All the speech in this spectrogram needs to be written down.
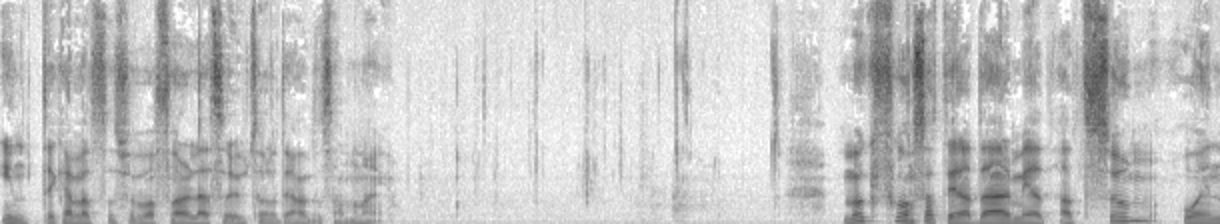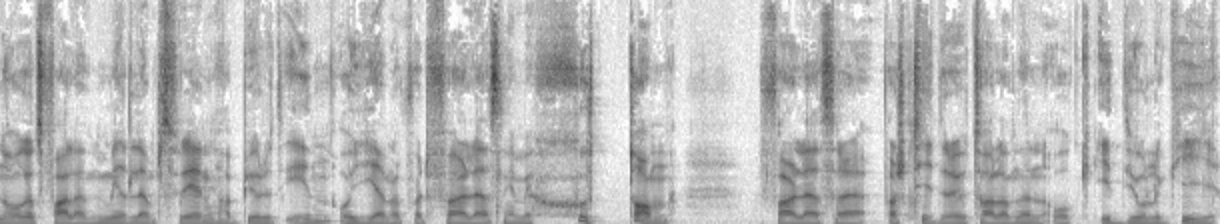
inte kan lastas för vad föreläsare uttalat i andra sammanhang. MUCF konstaterar därmed att SUM och i något fall en medlemsförening har bjudit in och genomfört föreläsningar med 17 föreläsare vars tidigare uttalanden och ideologi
